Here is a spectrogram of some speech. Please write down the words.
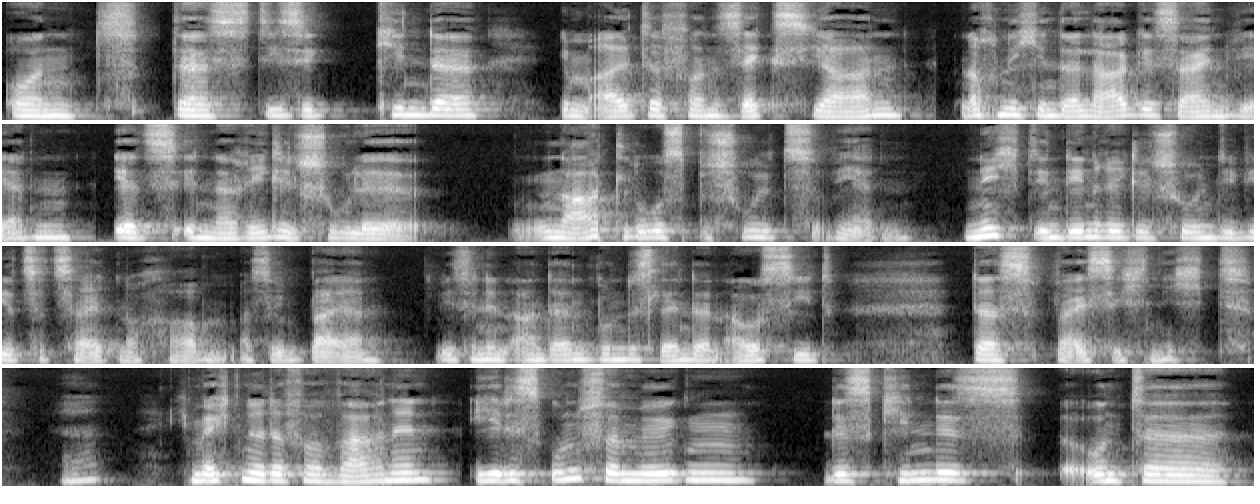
und dass diese Kinder im Alter von sechs Jahren noch nicht in der Lage sein werden, jetzt in der Regelschule nahtlos beschult zu werden. Nicht in den Regelschulen, die wir zurzeit noch haben, also in Bayern. Wie es in den anderen Bundesländern aussieht, das weiß ich nicht. Ja? Ich möchte nur davor warnen, jedes Unvermögen des Kindes unter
